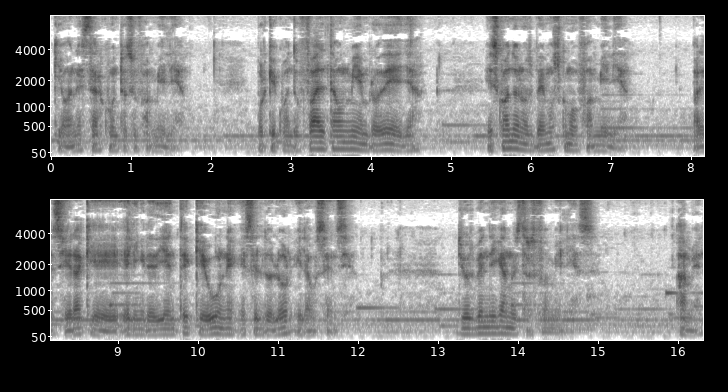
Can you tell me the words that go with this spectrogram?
que van a estar junto a su familia, porque cuando falta un miembro de ella, es cuando nos vemos como familia. Pareciera que el ingrediente que une es el dolor y la ausencia. Dios bendiga a nuestras familias. Amén.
